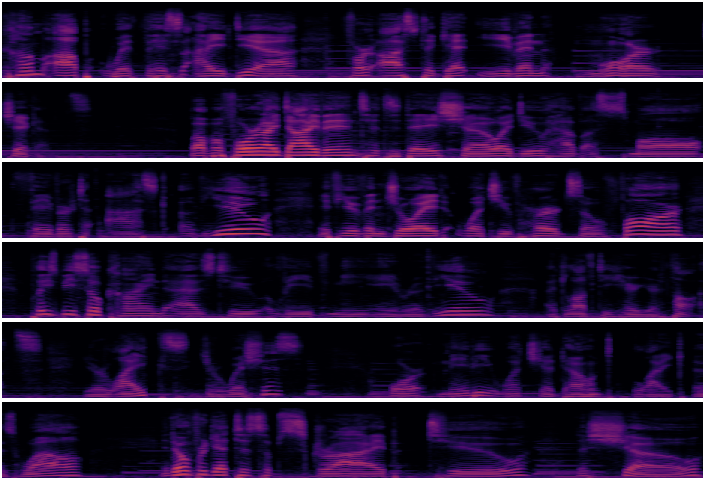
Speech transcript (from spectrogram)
come up with this idea for us to get even more chickens. But before I dive into today's show, I do have a small favor to ask of you. If you've enjoyed what you've heard so far, please be so kind as to leave me a review. I'd love to hear your thoughts, your likes, your wishes, or maybe what you don't like as well. And don't forget to subscribe to the show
